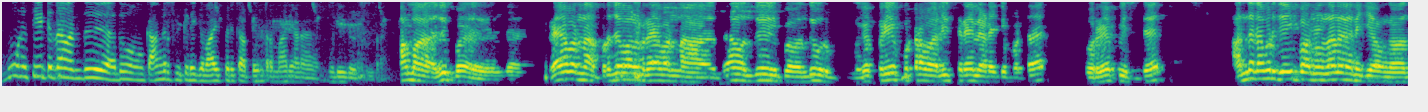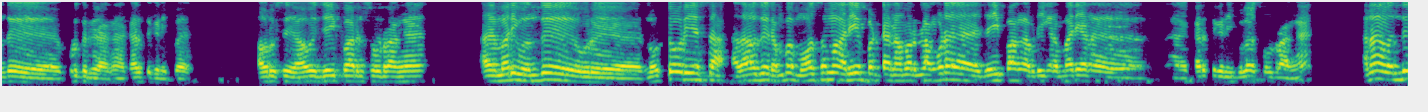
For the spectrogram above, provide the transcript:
மூணு சீட்டு தான் வந்து அதுவும் காங்கிரஸுக்கு கிடைக்க வாய்ப்பு இருக்கு அப்படின்ற மாதிரியான முடிவுகள் சொல்றாங்க. ஆமா இது இப்ப இந்த ரேவண்ணா பிரஜவால் ரேவண்ணா தான் வந்து இப்ப வந்து ஒரு மிகப்பெரிய குற்றவாளி சிறையில் அடைக்கப்பட்ட ஒரு ரேபிஸ்ட் அந்த நபர் ஜெயிப்பார்னு தானே இன்னைக்கு அவங்க வந்து கொடுத்துருக்காங்க கருத்து கணிப்பு. அவரு செ- அவர் ஜெயிப்பாருன்னு சொல்றாங்க. அதே மாதிரி வந்து ஒரு நொட்டோரியஸா அதாவது ரொம்ப மோசமா அறியப்பட்ட நபர்லாம் கூட ஜெயிப்பாங்க அப்படிங்கிற மாதிரியான கருத்து கணிப்புல சொல்றாங்க. ஆனா வந்து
